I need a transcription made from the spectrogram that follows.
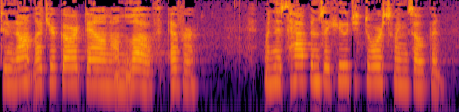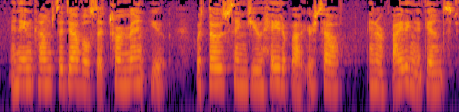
Do not let your guard down on love ever. When this happens, a huge door swings open and in comes the devils that torment you with those things you hate about yourself and are fighting against.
